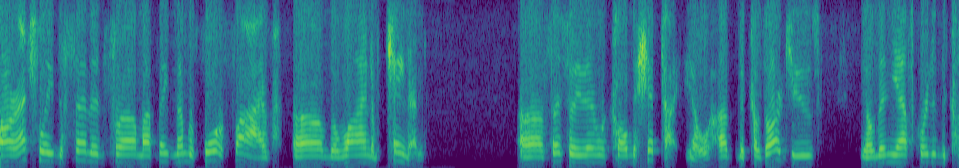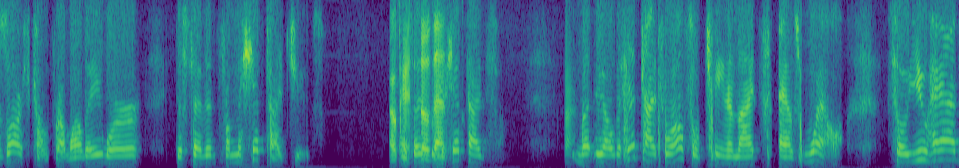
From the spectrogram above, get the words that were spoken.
are actually descended from, I think, number four or five of the line of Canaan. Uh, essentially, they were called the Hittite. You know, uh, the Khazar Jews. You know, then you ask where did the Khazars come from? Well, they were descended from the Hittite Jews. Okay, so that's the Hittites. Sorry. But you know, the Hittites were also Canaanites as well. So you had,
